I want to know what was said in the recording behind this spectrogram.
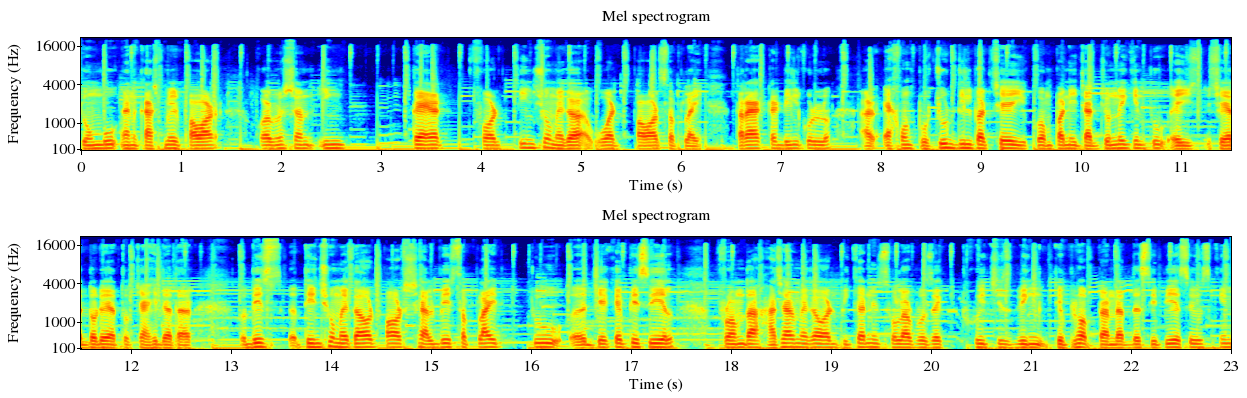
Jammu and Kashmir power corporation impact for তিনশো মেগাওয়াট পাওয়ার সাপ্লাই তারা একটা ডিল করল। আর এখন প্রচুর ডিল পাচ্ছে এই কোম্পানি যার জন্যই কিন্তু এই শেয়ার দরে এত চাহিদা তার। তো দিস তিনশো megawatt power shall be supply to JKPCL from the হাজার megawatt Bikaner solar project which is being developed under the CPSU scheme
